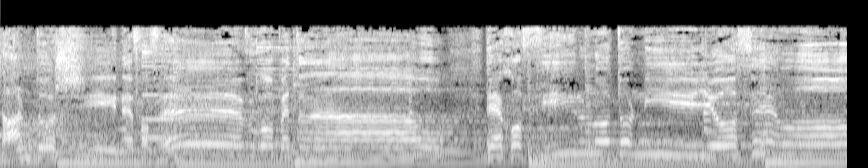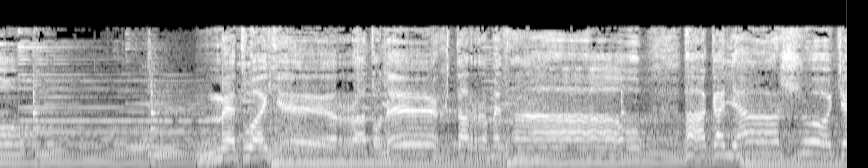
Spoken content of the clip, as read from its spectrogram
Σαν το σύννεφο φεύγω πετάω. Έχω φίλο τον ήλιο Θεό. Με του αγέρα τον έκταρ μεθάω. Αγκαλιάζω και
